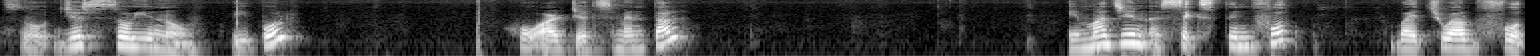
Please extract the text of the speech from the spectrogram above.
So just so you know people who are judgmental imagine a 16 foot by 12 foot.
